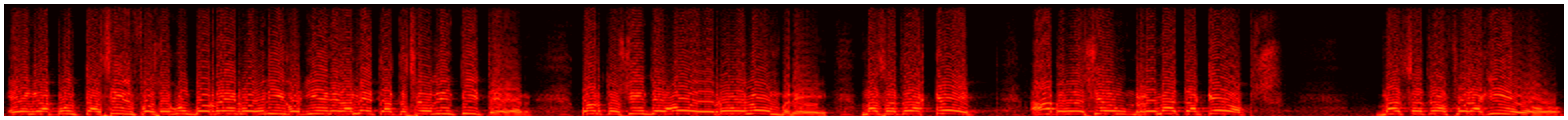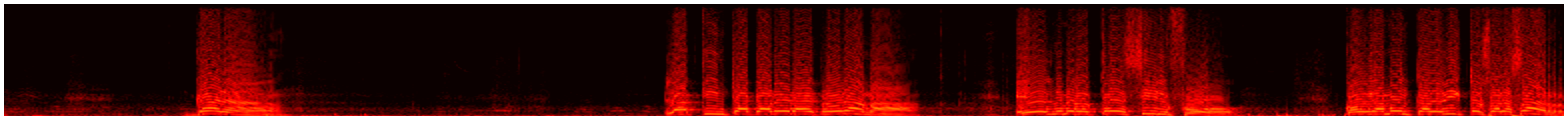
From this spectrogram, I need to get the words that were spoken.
En la punta Silfo, segundo Rey Rodrigo, llega a la meta, tercero Green Titer. Cuarto el hombre. Más atrás Crep. A continuación remata Keops. Más atrás Forajido. Gana la quinta carrera del programa. El número 3, Silfo, con la monta de Víctor Salazar.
